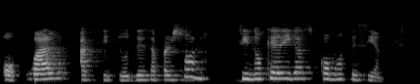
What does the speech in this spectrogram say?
o cuál actitud de esa persona, sino que digas cómo te sientes.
